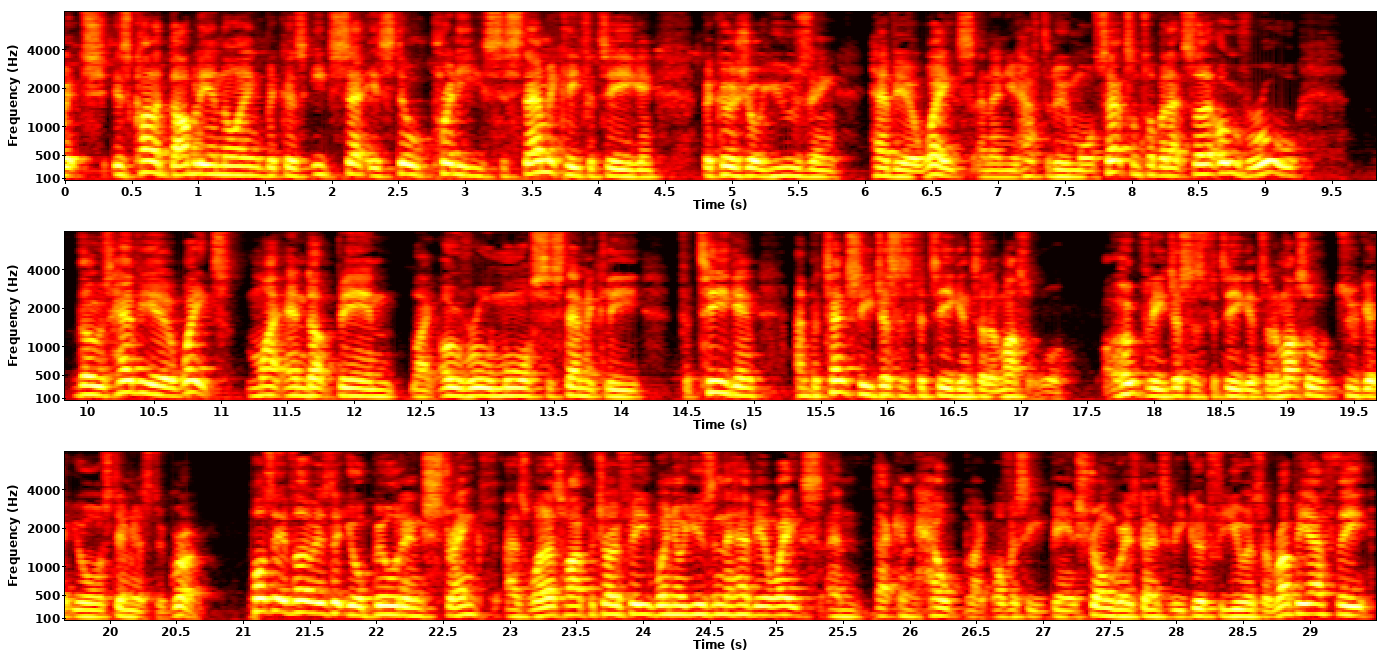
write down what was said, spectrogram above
which is kind of doubly annoying because each set is still pretty systemically fatiguing because you're using heavier weights and then you have to do more sets on top of that. So that overall, those heavier weights might end up being like overall more systemically fatiguing and potentially just as fatiguing to the muscle, or hopefully just as fatiguing to the muscle to get your stimulus to grow. Positive though is that you're building strength as well as hypertrophy when you're using the heavier weights and that can help like obviously being stronger is going to be good for you as a rugby athlete.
